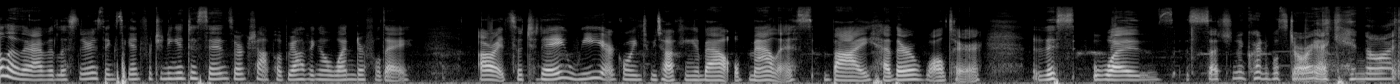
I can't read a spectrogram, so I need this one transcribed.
Hello there, avid listeners. Thanks again for tuning into Sins Workshop. Hope you're having a wonderful day. All right, so today we are going to be talking about Malice by Heather Walter. This was such an incredible story. I cannot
